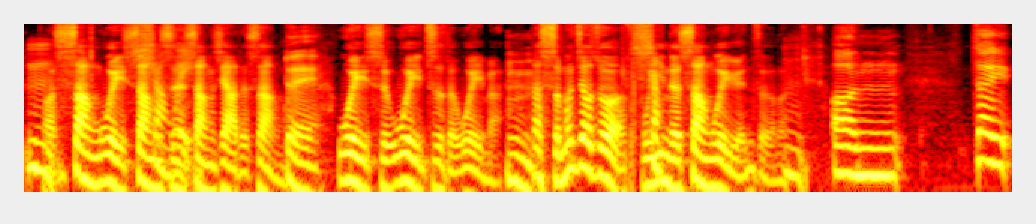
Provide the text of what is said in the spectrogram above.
嗯啊，上位上是上下的上，对，位是位置的位嘛。嗯那什么叫做福音的上位原则呢？嗯嗯，在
